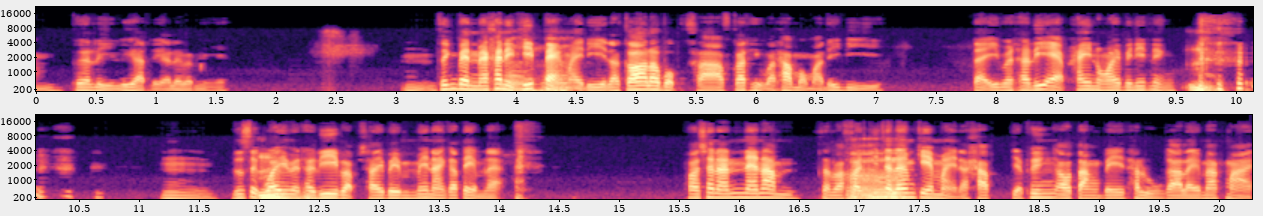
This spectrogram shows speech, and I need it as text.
มป์เพื่อรีเลือดหรืออะไรแบบนี้ อืม ซึ่งเป็น mechanic ที่แปลกใหม่ดี แล้วก็ระบบ craft ก็ถือว่าทำออกมาได้ดี แต่ inventory แอบให้น้อยไปนิดนึง อืมอืมรู้สึกว่าอืม inventory แบบใช้ไปไม่นานก็เต็มแล้ว เพราะฉะนั้นแนะนำสำหรับคนที่อ่าจะเริ่มเกมใหม่นะครับ อย่าเพิ่งเอาตังค์ไปถลุงกับอะไรมากมาย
